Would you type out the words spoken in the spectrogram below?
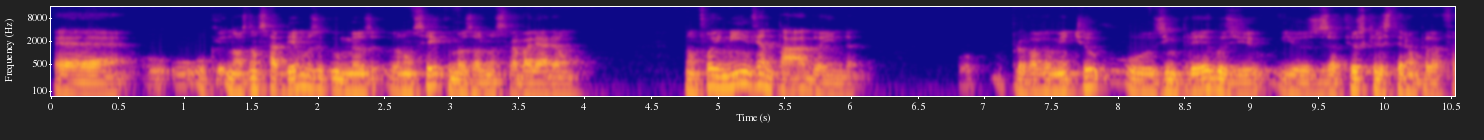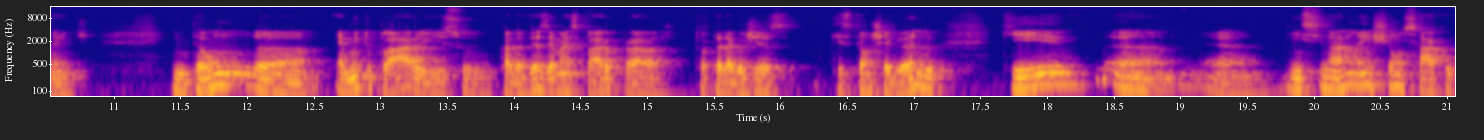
é, o, o, nós não sabemos o que meus, eu não sei o que meus alunos trabalharão. Não foi nem inventado ainda. Provavelmente os empregos e, e os desafios que eles terão pela frente. Então, uh, é muito claro, e isso cada vez é mais claro para pedagogias que estão chegando, que uh, uh, ensinar não é encher um saco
